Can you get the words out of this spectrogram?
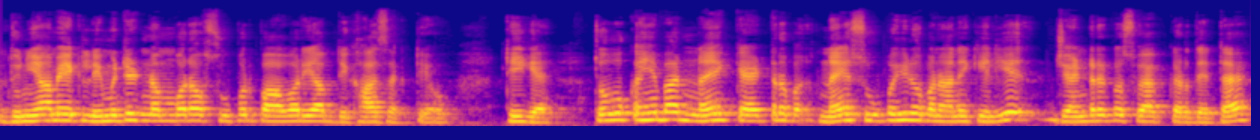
दुनिया में एक limited number of super power ही आप दिखा सकते हो, ठीक है? तो वो कई बार नए कैरेक्टर नए सुपर हीरो बनाने के लिए जेंडर को स्वैप कर देता है,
